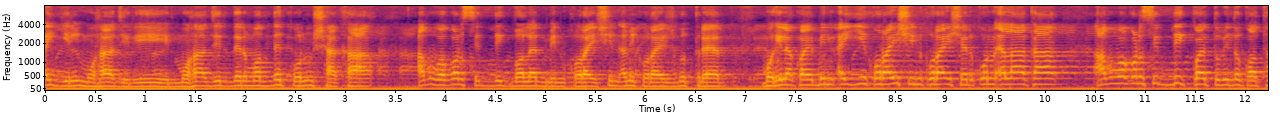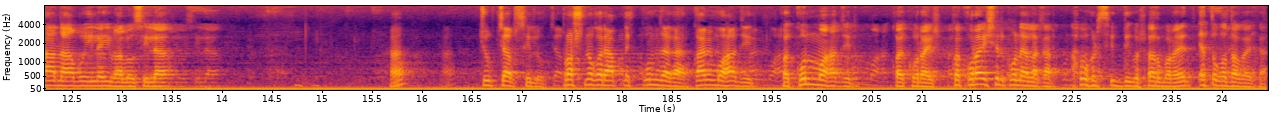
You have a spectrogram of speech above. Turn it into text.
আইয়িল মুহাজিরিন? মুহাজিরদের মধ্যে কোন শাখা? আবু বকর সিদ্দিক বলেন, মিন কোরাইশিন, আমি কোরাইশ গোত্রের মহিলা। কয়, মিন আইয়ি কোরাইশিন, কোরাইশের কোন এলাকা? আবু বকর সিদ্দিক কয়, তুমি তো কথা না বইলেই ভালো ছিলা। হ্যাঁ? চুপচাপ ছিল। প্রশ্ন করে, আপনি কোন জায়গার? কয়, আমি মহাজির। কয়, কোন মহাজির? কয়, কোরাইশ। কয়, কোরাইশের কোন এলাকার? আবু বকর সিদ্দিক সর্বনা, এত কথা কয় কা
